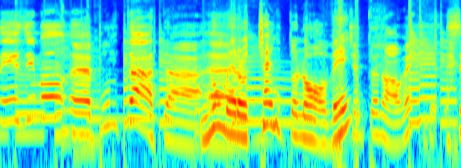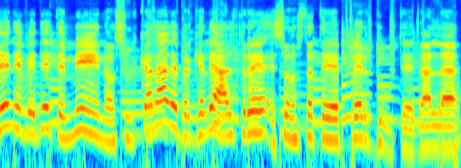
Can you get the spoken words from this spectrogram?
Improvvisionesimo. eh, puntata eh, Numero 109. 109. Se ne vedete meno sul canale perché le altre sono state perdute dal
